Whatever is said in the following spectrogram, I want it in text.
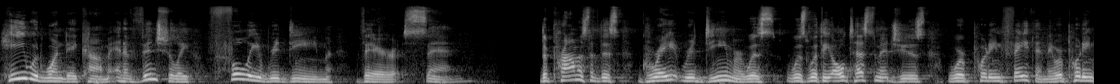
He would one day come and eventually fully redeem their sin. The promise of this great Redeemer was, was what the Old Testament Jews were putting faith in. They were putting,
